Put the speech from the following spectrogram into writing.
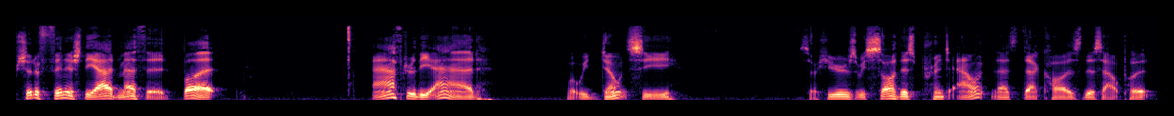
should have finished the add method, but after the add, what we don't see so here's, we saw this print out, that's, that caused this output,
